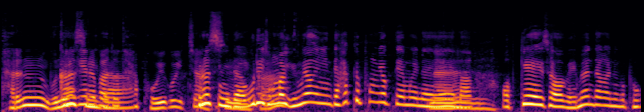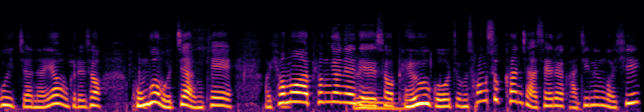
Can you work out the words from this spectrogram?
다른 문화계를 그렇습니다. 봐도 다 보이고 있지 그렇습니다. 않습니까? 우리 정말 유명인인데 학교 폭력 때문에 네. 막 업계에서 외면당하는 거 보고 있잖아요. 그래서 공부 못지않게 어, 혐오와 편견에 대해서 음. 배우고 좀 성숙한 자세를 가지는 것이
